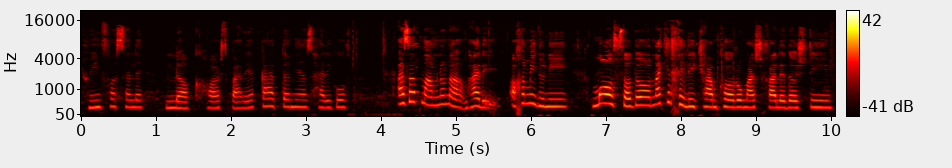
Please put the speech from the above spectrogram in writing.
تو این فاصله لاکارت برای قدردانی از هری گفت ازت ممنونم هری. آخه می‌دونی ما استادا نه که خیلی کم کار و مشغله داشتیم.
